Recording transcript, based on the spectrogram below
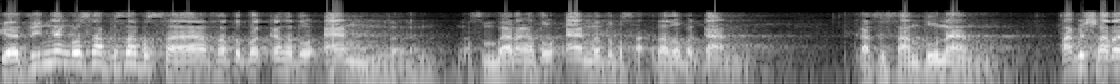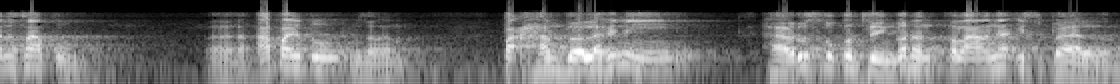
Gajinya enggak usah besar-besar, satu pekan satu M misalkan. Enggak sembarang satu M atau satu pekan. Kasih santunan. Tapi syaratnya satu. Nah, apa itu misalkan? Pak Hamdullah ini harus tukur jenggot dan telananya isbal.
